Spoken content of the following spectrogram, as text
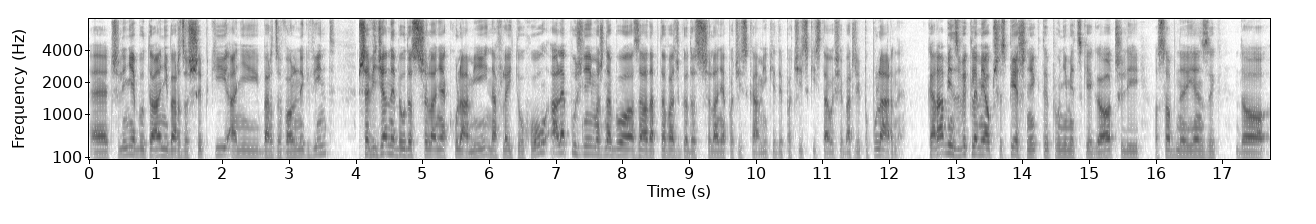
e, czyli nie był to ani bardzo szybki, ani bardzo wolny gwint. Przewidziany był do strzelania kulami na flejtuchu, ale później można było zaadaptować go do strzelania pociskami, kiedy pociski stały się bardziej popularne. Karabin zwykle miał przyspiesznik typu niemieckiego, czyli osobny język do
